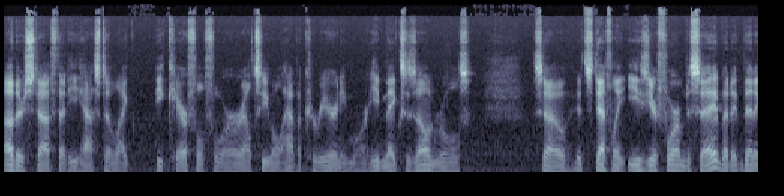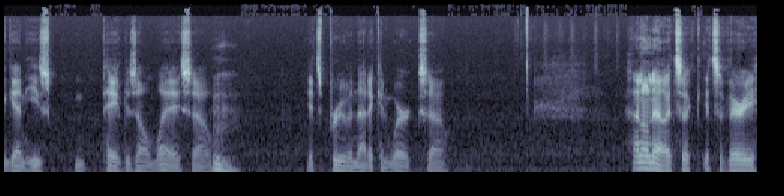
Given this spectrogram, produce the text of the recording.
other stuff that he has to like be careful for, or else he won't have a career anymore. He makes his own rules. So it's definitely easier for him to say, but it, then again, he's paved his own way. So Mm. it's proven that it can work. So I don't know. It's a it's a very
